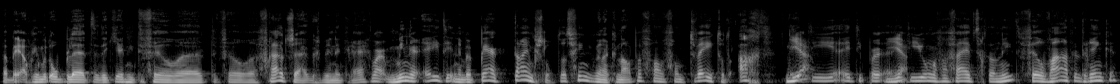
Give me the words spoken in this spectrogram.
Waarbij je ook weer moet opletten dat je niet te veel, eh, te veel eh, fruitsuikers binnenkrijgt. Maar minder eten in een beperkt timeslot. Dat vind ik wel een knappe. Van, van 2 tot 8 Ja. eet, die, eet, die per- Ja. eet die jongen van 50 dan niet. Veel water drinken.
